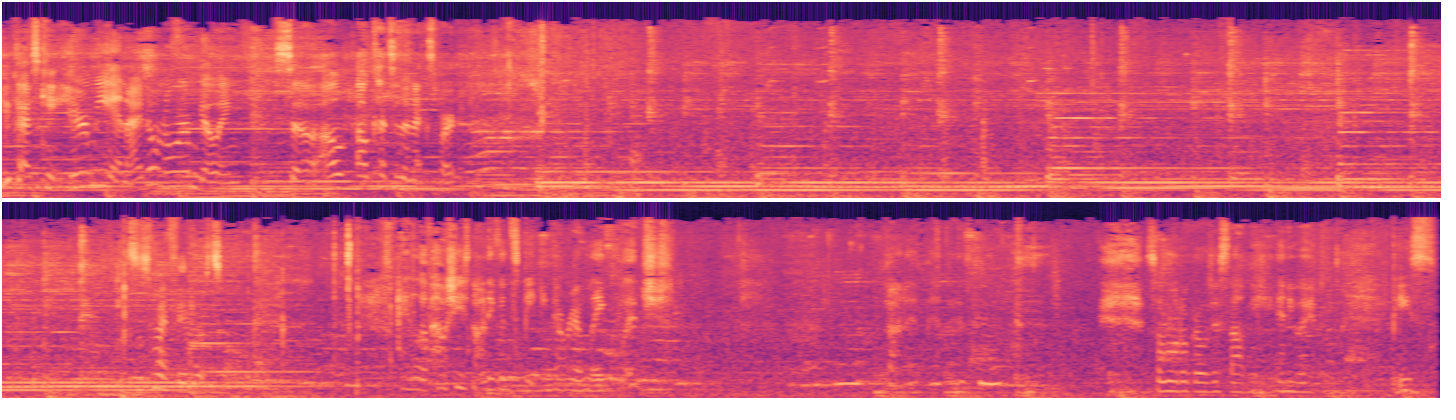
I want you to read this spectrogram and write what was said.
You guys can't hear me, and I don't know where I'm going, so I'll, I'll cut to the next part. Favorite song. I love how she's not even speaking the real language. Some little girl just saw me. Anyway, peace.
